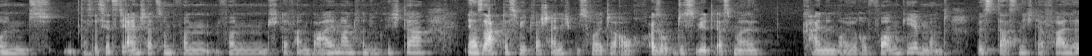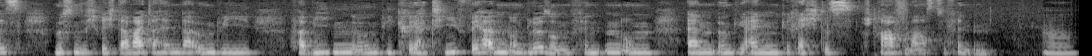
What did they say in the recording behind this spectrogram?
Und das ist jetzt die Einschätzung von, von Stefan Wahlmann, von dem Richter. Er sagt, das wird wahrscheinlich bis heute auch, also das wird erstmal keine neue Reform geben. Und bis das nicht der Fall ist, müssen sich Richter weiterhin da irgendwie verbiegen, irgendwie kreativ werden und Lösungen finden, um ähm, irgendwie ein gerechtes Strafmaß zu finden. Mhm.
